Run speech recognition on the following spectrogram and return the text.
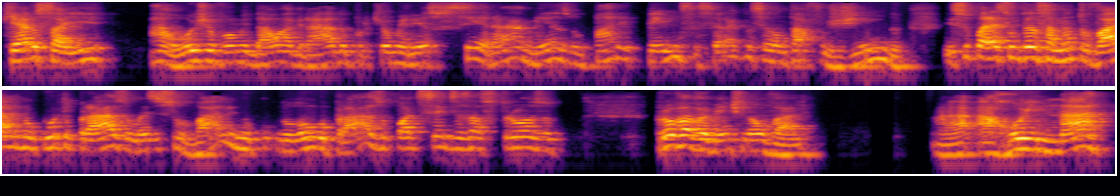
quero sair. Ah, hoje eu vou me dar um agrado porque eu mereço. Será mesmo? Para e pensa. Será que você não está fugindo? Isso parece um pensamento válido no curto prazo, mas isso vale no, no longo prazo? Pode ser desastroso. Provavelmente não vale. Ah, arruinar,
